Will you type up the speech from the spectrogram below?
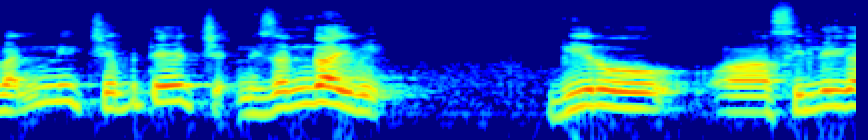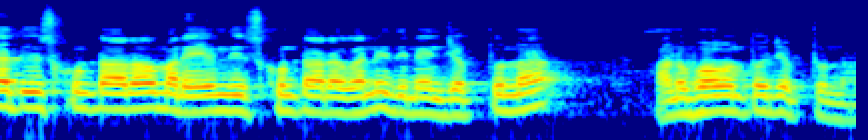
ఇవన్నీ చెబితే నిజంగా ఇవి. వీరు సిల్లీగా తీసుకుంటారో మరి ఏం తీసుకుంటారో కానీ ఇది నేను చెప్తున్నా అనుభవంతో చెప్తున్నా.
